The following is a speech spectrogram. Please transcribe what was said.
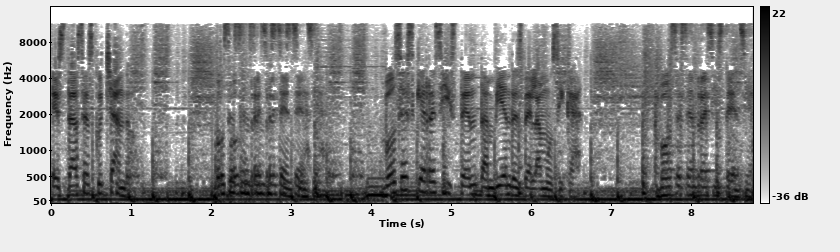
Estás escuchando Voces, en, resistencia. Voces que resisten también desde la música. Voces en Resistencia.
